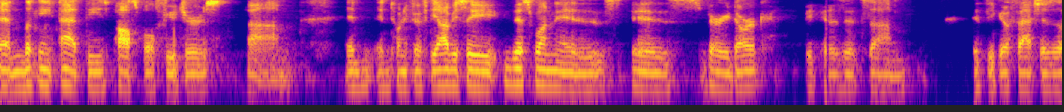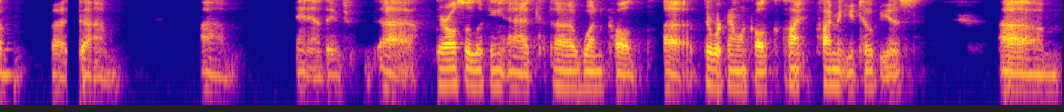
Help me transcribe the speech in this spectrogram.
and looking at these possible futures um, in, in 2050. Obviously, this one is is very dark because it's um, it's ecofascism, but um, um, and they've uh, they're also looking at uh, one called uh, they're working on one called climate utopias, um,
